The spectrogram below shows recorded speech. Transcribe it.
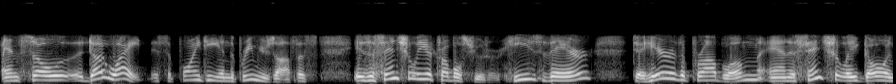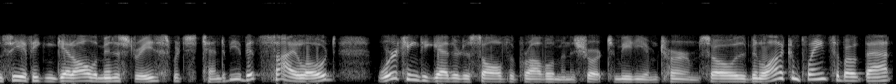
And so uh, Doug White, this appointee in the Premier's office, is essentially a troubleshooter. He's there to hear the problem and essentially go and see if he can get all the ministries, which tend to be a bit siloed, working together to solve the problem in the short to medium term. So there's been a lot of complaints about that.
